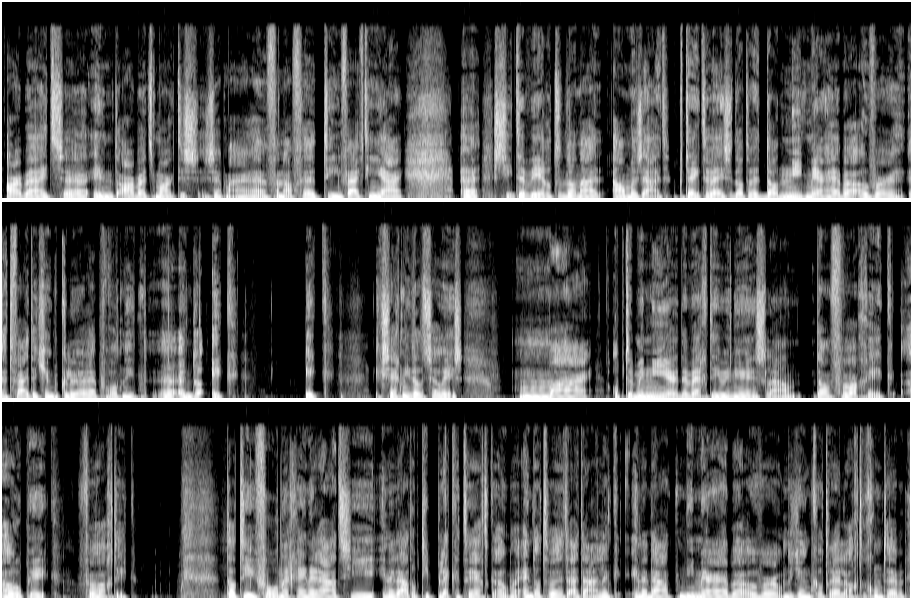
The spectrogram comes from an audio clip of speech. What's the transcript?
arbeids, in het arbeidsmarkt, dus zeg maar vanaf 10, 15 jaar, ziet de wereld er dan uit, anders uit. Betekent te wezen dat we het dan niet meer hebben over het feit dat je een kleur hebt of wat niet. en dat ik ik, ik zeg niet dat het zo is. Maar op de manier, de weg die we nu inslaan, dan verwacht ik, hoop ik, verwacht ik dat die volgende generatie inderdaad op die plekken terechtkomen. En dat we het uiteindelijk inderdaad niet meer hebben over, omdat je een culturele achtergrond hebt.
